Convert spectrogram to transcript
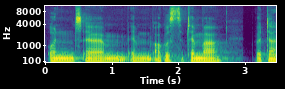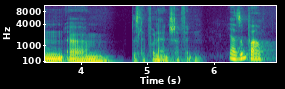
und ähm, im August, September wird dann ähm, das Lab for Land stattfinden. Ja, super.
